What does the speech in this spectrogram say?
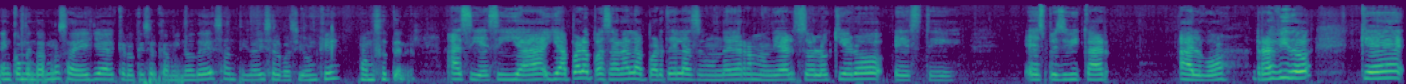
encomendarnos a ella creo que es el camino de santidad y salvación que vamos a tener. Así es, y ya, ya para pasar a la parte de la Segunda Guerra Mundial, solo quiero este especificar algo rápido que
